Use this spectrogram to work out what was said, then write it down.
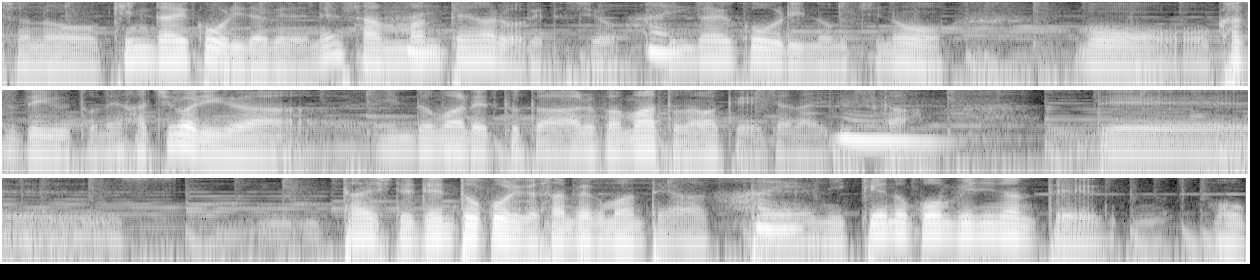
その近代小売だけでね3万点あるわけですよ、はい、近代小売のうちのもう数でいうとね8割がインドマレットとアルファマートなわけじゃないですか。で対して伝統小売が300万点あって、はい、日系のコンビニなんてもう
